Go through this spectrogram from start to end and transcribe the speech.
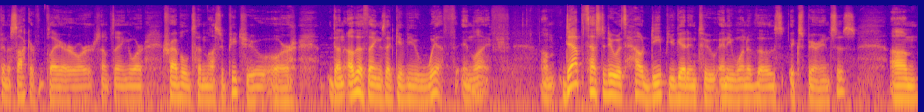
been a soccer player or something, or traveled to Machu Picchu, or done other things that give you width in life. Um, depth has to do with how deep you get into any one of those experiences. Um,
